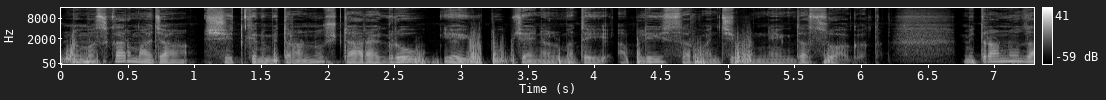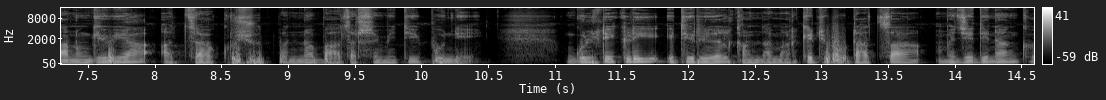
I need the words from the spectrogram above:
नमस्कार माझ्या शेतकरी मित्रांनो स्टार ॲग्रो या यूट्यूब चॅनलमध्ये आपले सर्वांचे पुन्हा एकदा स्वागत. मित्रांनो जाणून घेऊया आजचा कृषी उत्पन्न बाजार समिती पुणे. गुलटेकडी येथील रिअल कांदा मार्केट रिपोर्ट आजचा म्हणजे दिनांक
